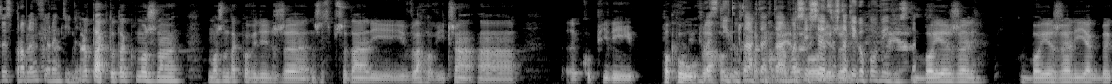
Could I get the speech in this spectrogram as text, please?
to jest problem Fiorentiny. No tak, to tak można, można tak powiedzieć, że, że sprzedali Wlachowicza, a e, kupili po pół Wlachowicza. tak, tak, tak, tak, właśnie chciałem coś takiego powiedzieć. Tak. Bo jeżeli, bo jeżeli jakby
